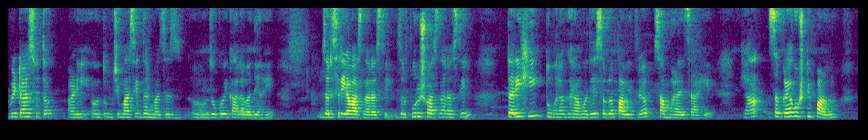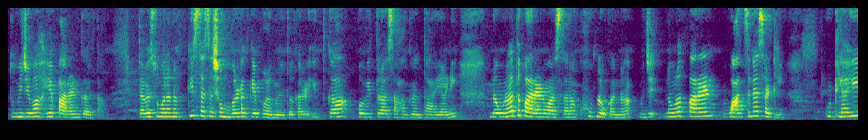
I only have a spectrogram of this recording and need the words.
विटाळ सुतक आणि तुमची मासिक धर्माचा जो काही कालावधी आहे जर स्त्रिया वाचणार असतील जर पुरुष वाचणार असतील तरीही तुम्हाला घरामध्ये सगळं पावित्र्य सांभाळायचं आहे. ह्या सगळ्या गोष्टी पाळून तुम्ही जेव्हा हे पारायण करता त्यावेळेस तुम्हाला नक्कीच त्याचं शंभर टक्के फळ मिळतं कारण इतका पवित्र असा हा ग्रंथ आहे. आणि नवनाथ पारायण वाचताना खूप लोकांना म्हणजे नवनाथ पारायण वाचण्यासाठी कुठल्याही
